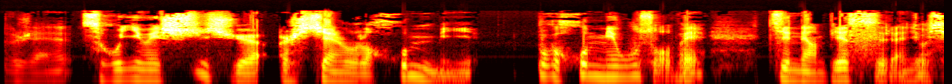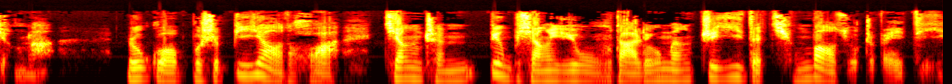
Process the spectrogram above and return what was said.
那个人似乎因为失血而陷入了昏迷，不过昏迷无所谓，尽量别死人就行了。如果不是必要的话，江晨并不想与五大流氓之一的情报组织为敌。”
